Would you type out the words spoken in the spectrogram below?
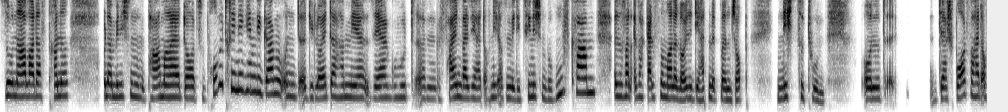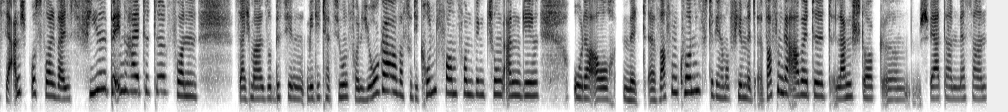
So nah war das dran. Und dann bin ich ein paar Mal dort zum Probetraining hingegangen und äh, die Leute haben mir sehr gut ähm, gefallen, weil sie halt auch nicht aus dem medizinischen Beruf kamen. Also es waren einfach ganz normale Leute, die hatten mit meinem Job nichts zu tun. Und äh, der Sport war halt auch sehr anspruchsvoll, weil es viel beinhaltete von, sag ich mal, so ein bisschen Meditation von Yoga, was so die Grundform von Wing Chun anging, oder auch mit äh, Waffenkunst. Wir haben auch viel mit äh, Waffen gearbeitet, Langstock, äh, Schwertern, Messern.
